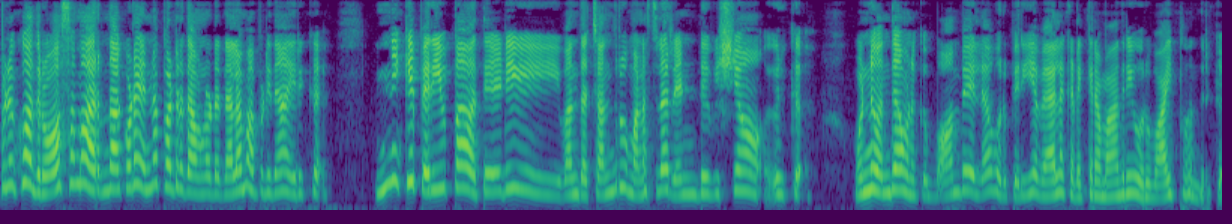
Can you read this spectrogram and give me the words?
இவனுக்கும் அது ரோசமாக இருந்தால் கூட என்ன பண்ணுறது அவனோட நிலமை அப்படி தான் இருக்குது இன்றைக்கி பெரியப்பாவை தேடி வந்த சந்துரு மனசில் ரெண்டு விஷயம் இருக்குது ஒன்று வந்து அவனுக்கு பாம்பேயில் ஒரு பெரிய வேலை கிடைக்கிற மாதிரி ஒரு வாய்ப்பு வந்திருக்கு.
